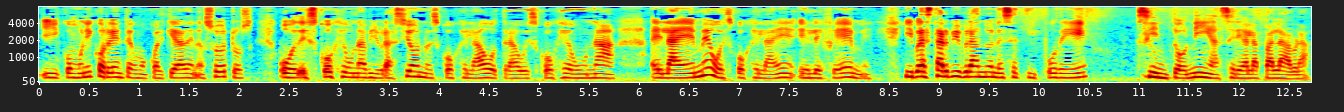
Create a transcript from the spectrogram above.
y común y corriente como cualquiera de nosotros, o escoge una vibración o escoge la otra, o escoge una el AM o escoge la, e, el FM, y va a estar vibrando en ese tipo de sintonía sería la palabra.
